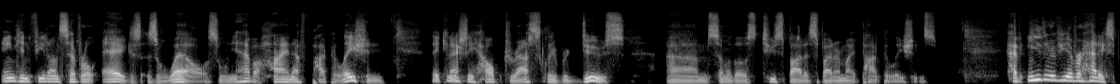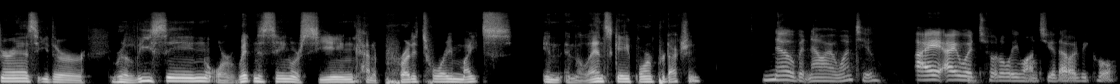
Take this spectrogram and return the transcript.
and can feed on several eggs as well. So when you have a high enough population they can actually help drastically reduce um, some of those two spotted spider mite populations. Have either of you ever had experience either releasing or witnessing or seeing kind of predatory mites in, in the landscape or in production no, but now I want to. I I would totally want to. That would be cool.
